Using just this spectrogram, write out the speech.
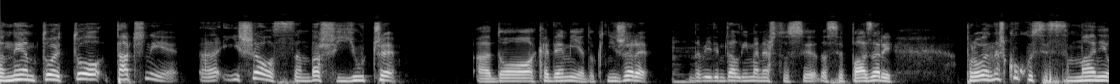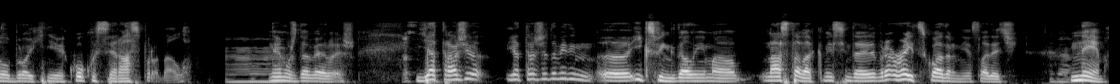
Pa nemam, to je to. Tačnije, a, išao sam baš juče a, do akademije, do knjižare, Mhm. da vidim da li ima nešto se, da se pazari. Problem, znaš koliko se smanjilo broj knjige, koliko se rasprodalo. Um, Ne možeš da veruješ. Ja tražio, ja tražio da vidim uh, X-Wing da li ima nastavak, mislim da je Raid Squadron je sledeći. Da, Nema,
